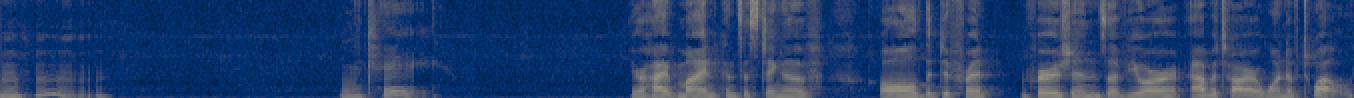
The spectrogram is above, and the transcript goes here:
Mm-hmm. Okay. Your hive mind consisting of all the different versions of your avatar, one of 12.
